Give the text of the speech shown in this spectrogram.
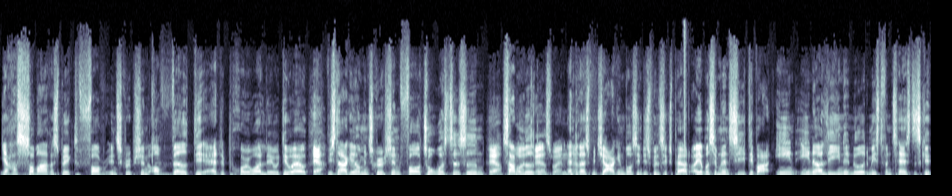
jeg har så meget respekt for Inscription, og hvad det er, det prøver at lave. Det er jo, Ja. Vi snakkede om Inscription for to års tid siden, Ja, sammen med Andreas den, var ja. Andreas Mijakin, vores indiespilsekspert, og jeg må simpelthen sige, det var en, ene og alene noget af det mest fantastiske,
